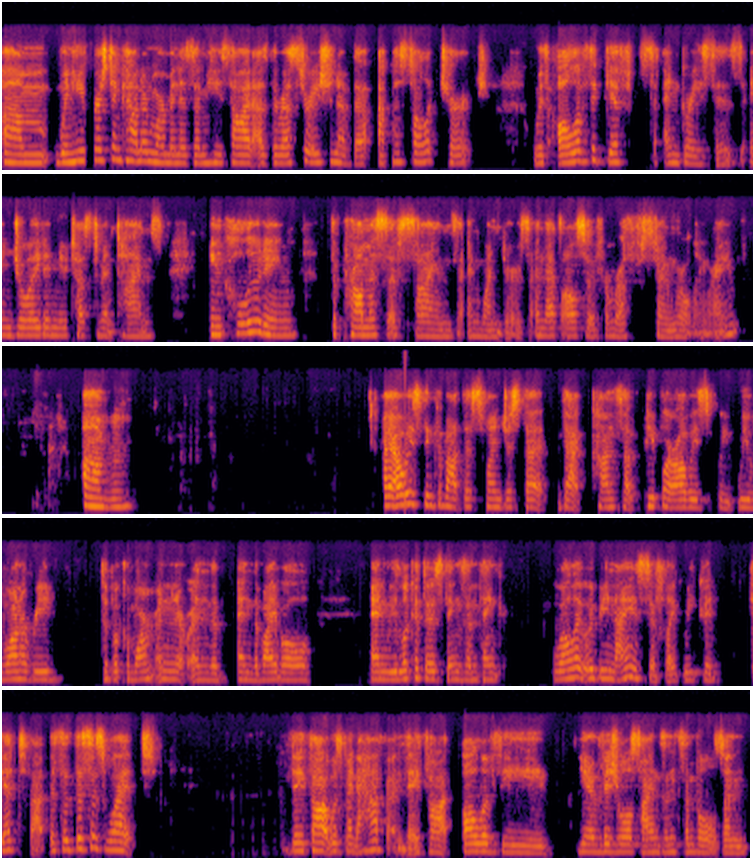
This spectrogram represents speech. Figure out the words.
Um, when he first encountered Mormonism, he saw it as the restoration of the apostolic church with all of the gifts and graces enjoyed in New Testament times, including the promise of signs and wonders. And that's also from Rough Stone Rolling, right? Um, I always think about this one, just that that concept. People are always we, we want to read the Book of Mormon and the and the Bible, and we look at those things and think, well, it would be nice if like we could get to that. This is this is what they thought was going to happen. They thought all of the you know visual signs and symbols and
